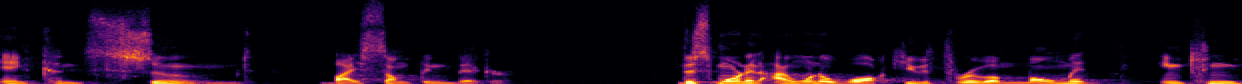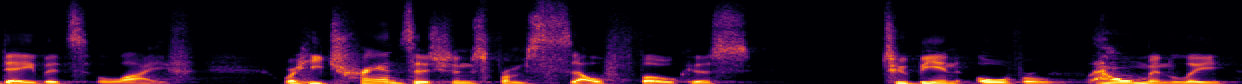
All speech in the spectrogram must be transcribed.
and consumed by something bigger. This morning, I want to walk you through a moment in King David's life where he transitions from self focus to being overwhelmingly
